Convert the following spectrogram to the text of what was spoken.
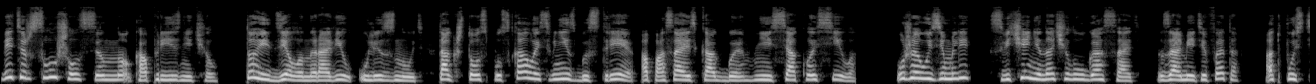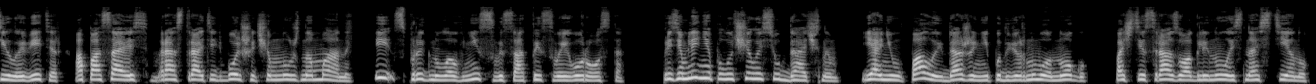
Ветер слушался, но капризничал то и дело норовил улизнуть, так что спускалась вниз быстрее, опасаясь, как бы не иссякла сила. Уже у земли свечение начало угасать. Заметив это, отпустила ветер, опасаясь растратить больше, чем нужно маны, и спрыгнула вниз с высоты своего роста. Приземление получилось удачным. Я не упала и даже не подвернула ногу. Почти сразу оглянулась на стену,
